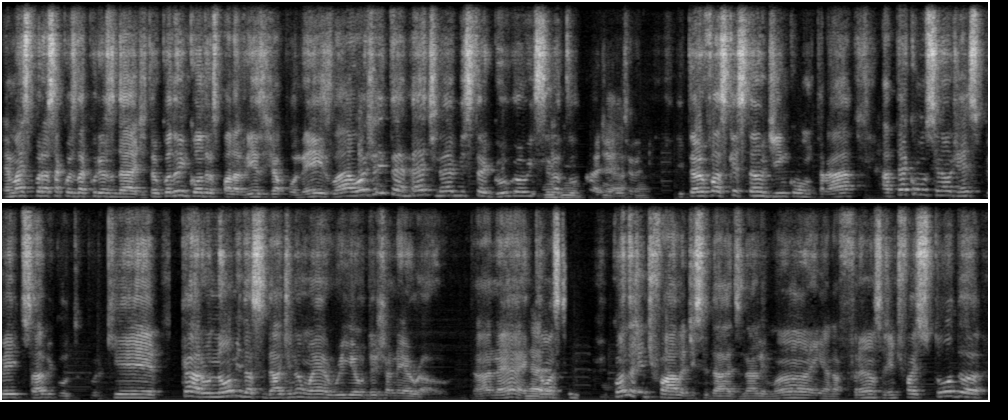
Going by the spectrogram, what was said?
é mais por essa coisa da curiosidade. Então, quando eu encontro as palavrinhas em japonês lá, hoje a internet, né, Mr. Google ensina uhum, tudo pra gente, é. né? Então eu faço questão de encontrar, até como sinal de respeito, sabe, Guto? Porque, cara, o nome da cidade não é Rio de Janeiro, tá, né? Então, é. assim, quando a gente fala de cidades na Alemanha, na França, a gente faz toda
